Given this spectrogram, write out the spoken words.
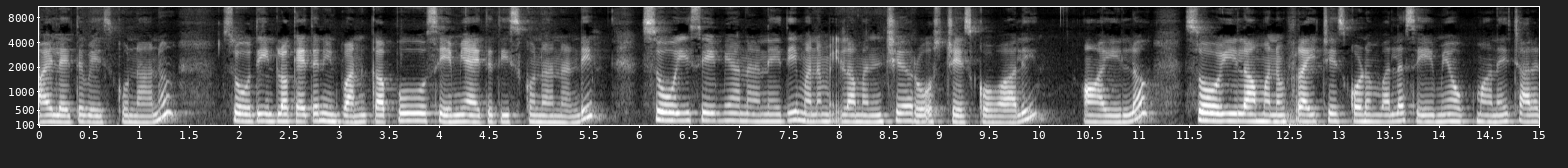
ఆయిల్ అయితే వేసుకున్నాను. సో దీంట్లోకి అయితే నేను వన్ కప్పు సేమియా అయితే తీసుకున్నానండి. సో ఈ సేమియా అనేది మనం ఇలా మంచిగా రోస్ట్ చేసుకోవాలి ఆయిల్లో. సో ఇలా మనం ఫ్రై చేసుకోవడం వల్ల సేమియా ఉప్మా అనేది చాలా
